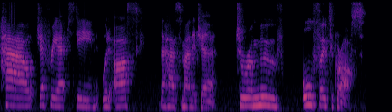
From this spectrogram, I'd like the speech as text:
how Jeffrey Epstein would ask the house manager to remove all photographs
